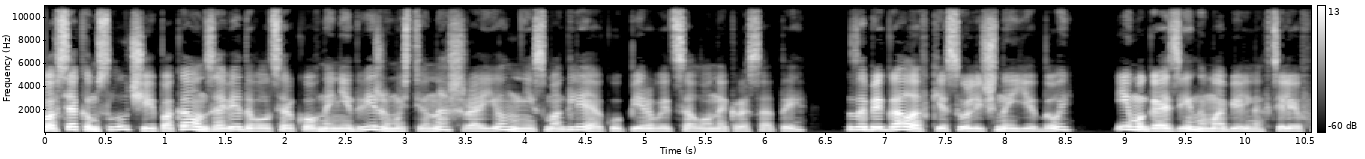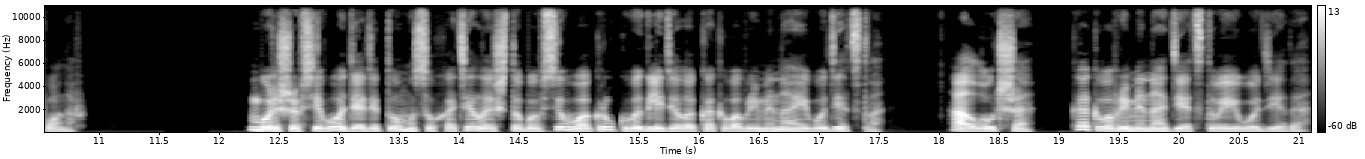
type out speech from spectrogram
Во всяком случае, пока он заведовал церковной недвижимостью, наш район не смогли оккупировать салоны красоты, забегаловки с уличной едой и магазины мобильных телефонов. Больше всего дяде Томасу хотелось, чтобы все вокруг выглядело как во времена его детства, а лучше, как во времена детства его деда.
